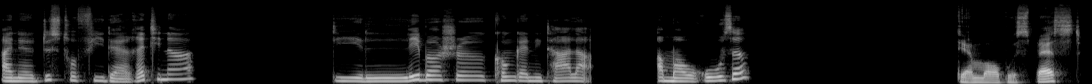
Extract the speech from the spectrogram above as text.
eine Dystrophie der Retina, die Lebersche kongenitale Amaurose, der Morbus Best,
